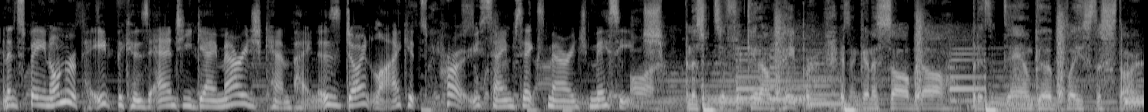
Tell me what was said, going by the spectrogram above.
And it's been on repeat because anti gay marriage campaigners don't like its pro same sex marriage message. And a certificate on paper isn't going to solve it all, but it's a damn good place to start.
